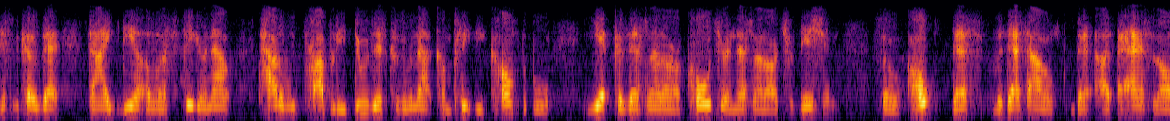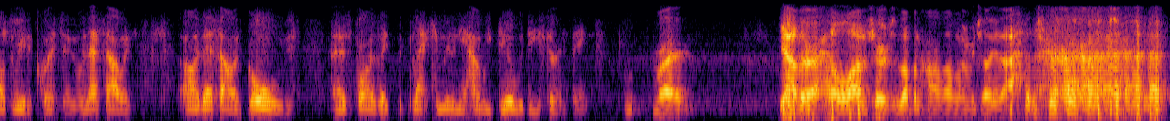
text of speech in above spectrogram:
Just because that the idea of us figuring out how do we properly do this because we're not completely comfortable yet because that's not our culture and that's not our tradition. So I hope that's but that's how that I answered all three of the questions. But that's how it uh, that's how it goes as far as like the black community how we deal with these certain things. Right. Yeah, there are a hell of a lot of churches up in Harlem. Let me tell you that.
